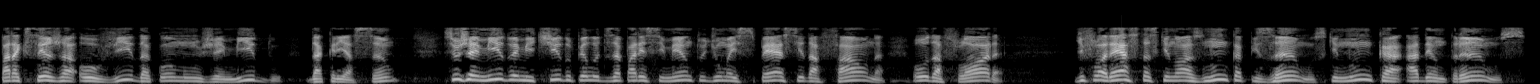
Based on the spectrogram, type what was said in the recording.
para que seja ouvida como um gemido da criação, se o gemido emitido pelo desaparecimento de uma espécie da fauna ou da flora, de florestas que nós nunca pisamos, que nunca adentramos,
